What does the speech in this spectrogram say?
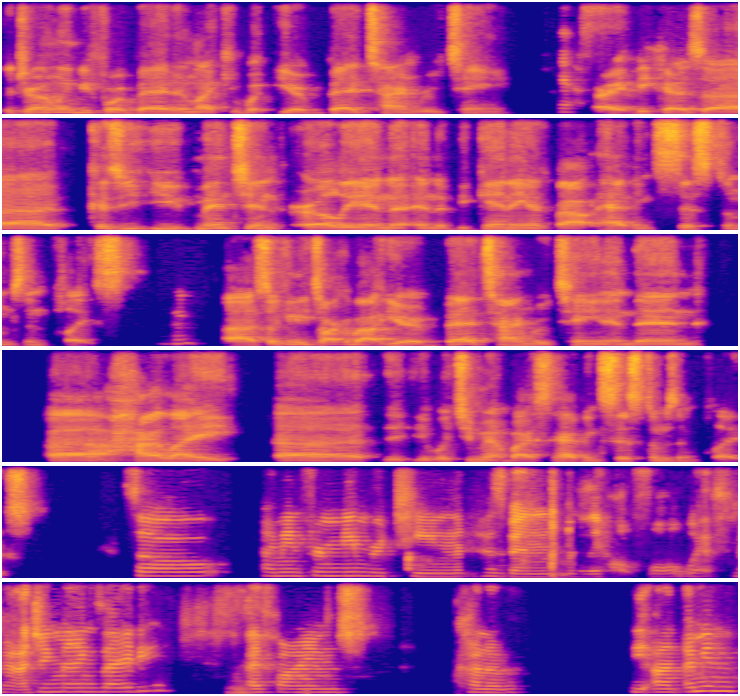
the journaling before bed and like what your bedtime routine. Yes. Right, because because uh, you, you mentioned early in the in the beginning about having systems in place. Mm-hmm. Uh, so can you talk about your bedtime routine and then uh, highlight uh, what you meant by having systems in place? So I mean, for me, routine has been really helpful with managing my anxiety. Mm. I find kind of the, un- I mean,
